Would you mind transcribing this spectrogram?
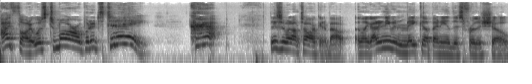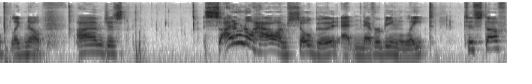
I thought it was tomorrow, but it's today. Crap. This is what I'm talking about. Like, I didn't even make up any of this for the show. Like, no. I'm just. So I don't know how I'm so good at never being late to stuff.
